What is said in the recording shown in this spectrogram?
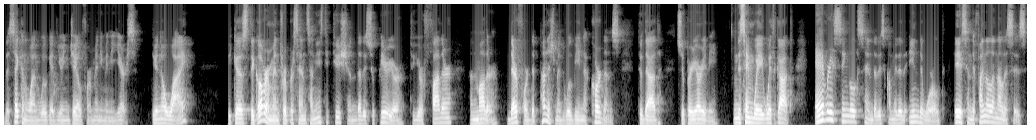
The second one will get you in jail for many, many years. Do you know why? because the government represents an institution that is superior to your father and mother. Therefore, the punishment will be in accordance to that superiority. In the same way with God, every single sin that is committed in the world is, in the final analysis,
